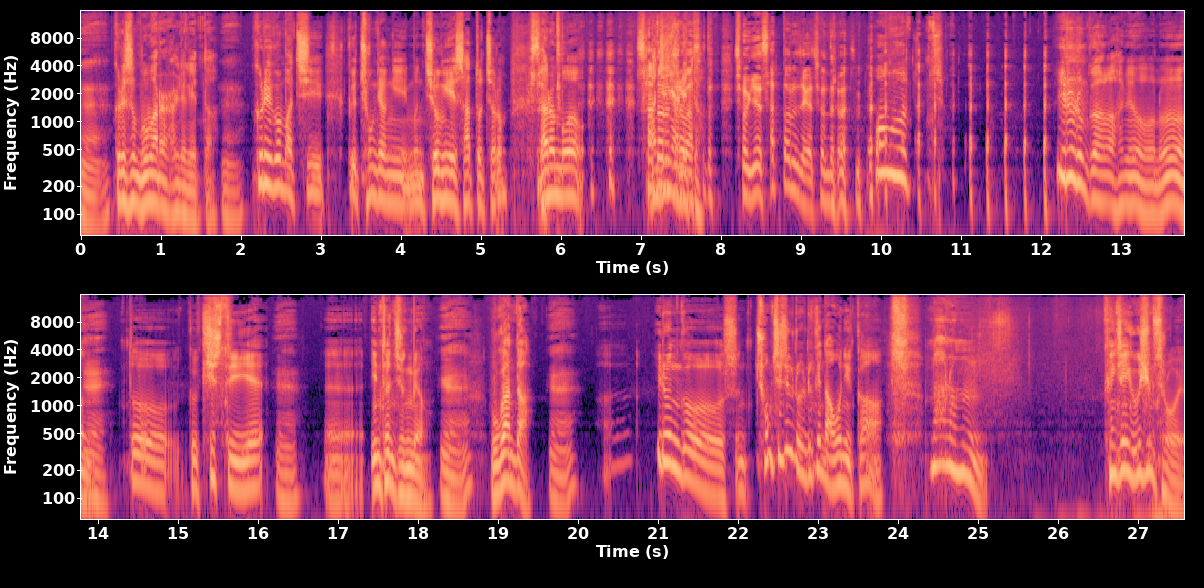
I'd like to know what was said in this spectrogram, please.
예. 그래서 무마를 하려고 했다. 예. 그리고 마치 그 총장님은 정의의 사또처럼 나는 뭐 사도는. 들어갔어도 저기에 사도는 제가 처음 들어봤습니다. 어, 뭐 이러는가 하면은 예. 또그 키스트리의 예. 에, 인턴 증명, 예. 우간다 예. 이런 것은 총체적으로 이렇게 나오니까 나는 굉장히 의심스러워요.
